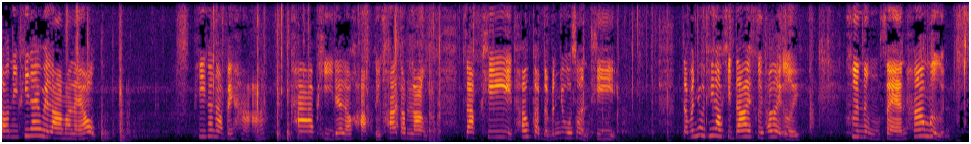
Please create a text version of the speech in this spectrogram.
ตอนนี้พี่ได้เวลามาแล้ว พี่ก็นำไปหาค่า p ได้แล้วค่ะ หรือค่ากำลัง จาก p เท่ากับ w ส่วน t w ที่เราคิดได้คือเท่าไหร่เอ่ย คือ 1 5 0 0 0 0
